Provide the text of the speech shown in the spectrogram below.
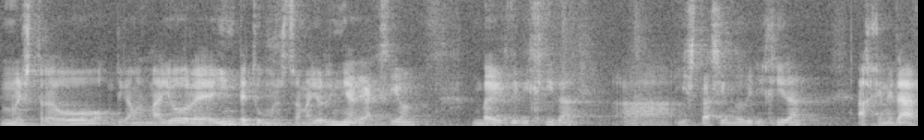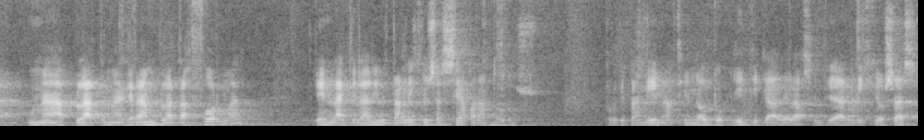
nuestro, digamos, mayor eh, ímpetu, nuestra mayor línea de acción va a ir dirigida y está siendo dirigida a generar una, una gran plataforma en la que la libertad religiosa sea para todos. Porque también haciendo autocrítica de las entidades religiosas,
